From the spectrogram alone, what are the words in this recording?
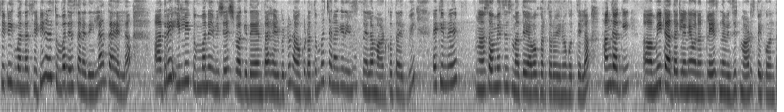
ಸಿಟಿಗೆ ಬಂದಾಗ ಸಿಟಿನಲ್ಲಿ ತುಂಬ ದೇವಸ್ಥಾನ ಇದೆ, ಇಲ್ಲ ಅಂತ ಹೇಳ ಆದರೆ ಇಲ್ಲಿ ತುಂಬಾ ವಿಶೇಷವಾಗಿದೆ ಅಂತ ಹೇಳಿಬಿಟ್ಟು ನಾವು ಕೂಡ ತುಂಬ ಚೆನ್ನಾಗಿ ರೀಲ್ಸ್ನೆಲ್ಲ ಮಾಡ್ಕೋತಾ ಇದ್ವಿ. ಯಾಕೆಂದರೆ ಸೌಮ್ಯಸಿಸ್ ಮತ್ತೆ ಯಾವಾಗ ಬರ್ತಾರೋ ಏನೋ ಗೊತ್ತಿಲ್ಲ. ಹಾಗಾಗಿ ಮೀಟ್ ಆದಾಗಲೇ ಒಂದೊಂದು ಪ್ಲೇಸ್ನ ವಿಸಿಟ್ ಮಾಡಿಸ್ಬೇಕು ಅಂತ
